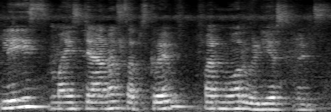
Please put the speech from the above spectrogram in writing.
please my channel subscribe for more videos friends.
